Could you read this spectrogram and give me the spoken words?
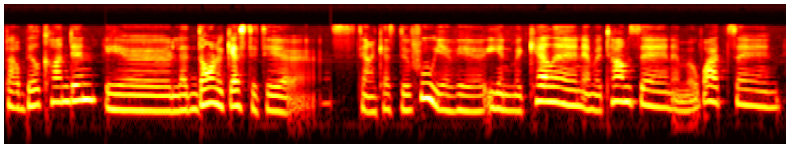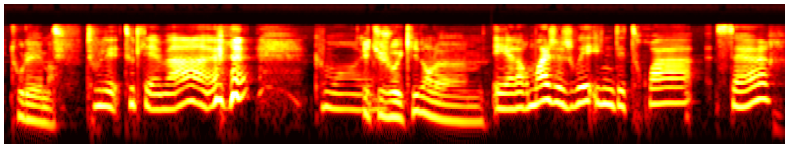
par Bill Condon. Et euh, là-dedans, le cast était, euh, c'était un cast de fou. Il y avait euh, Ian McKellen, Emma Thompson, Emma Watson, Tous les Emma. tous les, toutes les Emma. Comment, Et tu jouais qui dans le. Et alors moi, je jouais une des trois sœurs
